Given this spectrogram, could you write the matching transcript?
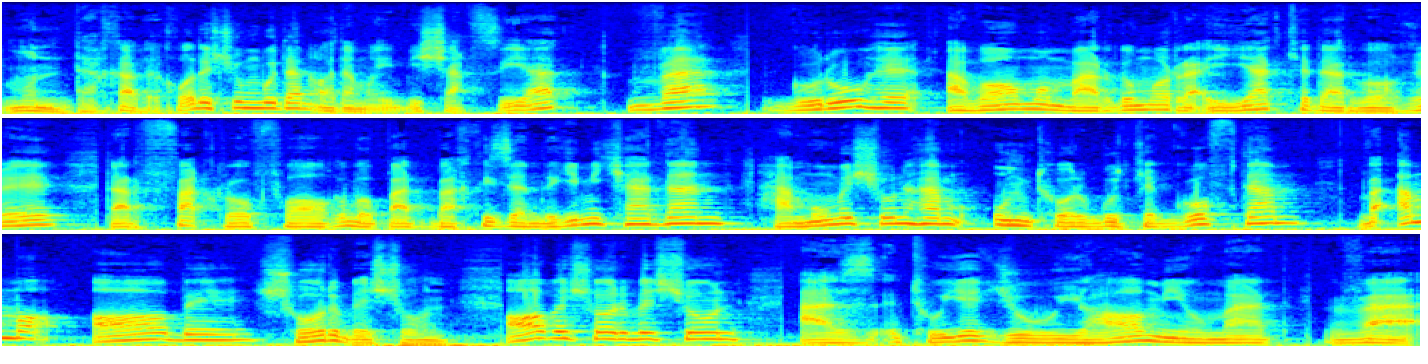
منتخب خودشون بودن آدمای بی شخصیت و گروه عوام و مردم و رعیت که در واقع در فقر و فاقه و بدبختی زندگی می کردند همومشون هم اونطور بود که گفتم و اما آب شربشون. آب شربشون از توی جویها می اومد و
